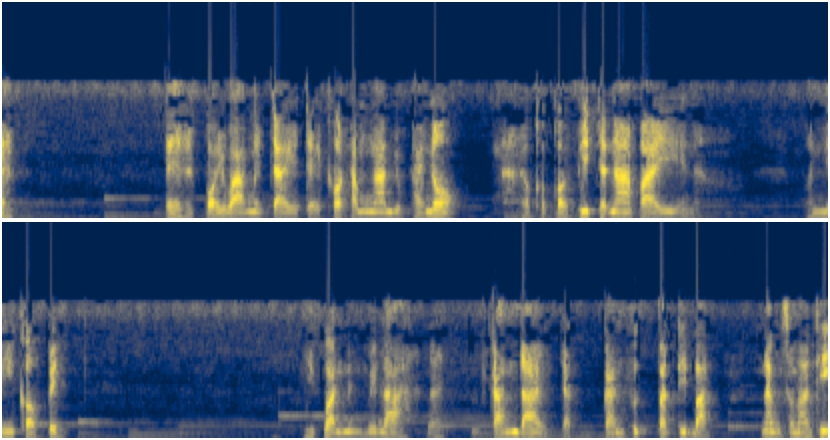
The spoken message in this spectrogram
นะแต่ปล่อยวางในใจ แต่เขาทำงานอยู่ภายนอกนะเราก็ก่อนพิจารณาไปนะ วันนี้ก็เป็น อีกวันหนึ่งเวลานะการได้จากการฝึกปฏิบัตินั่งสมาธิ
